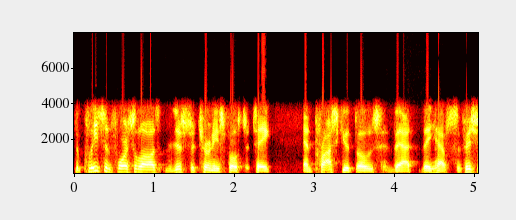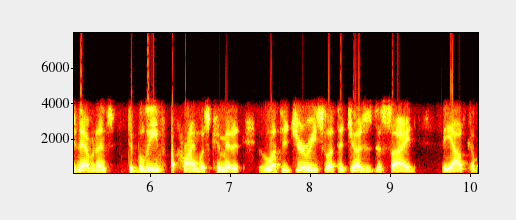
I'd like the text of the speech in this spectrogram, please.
The police enforce the laws. The district attorney is supposed to take and prosecute those that they have sufficient evidence to believe a crime was committed. Let the juries, let the judges decide the outcome.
